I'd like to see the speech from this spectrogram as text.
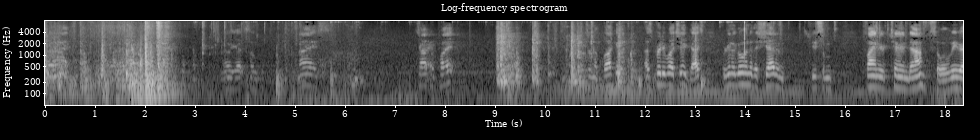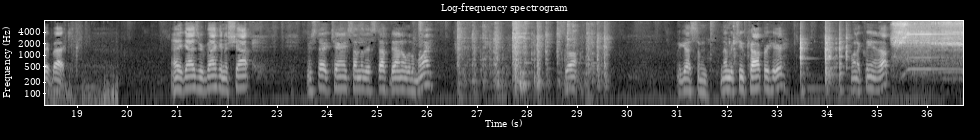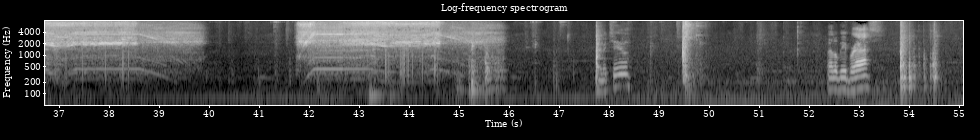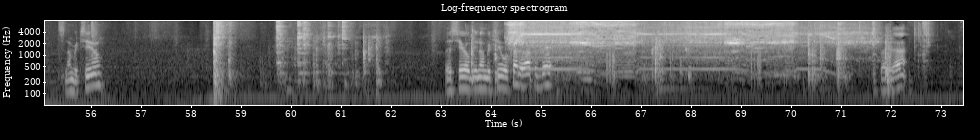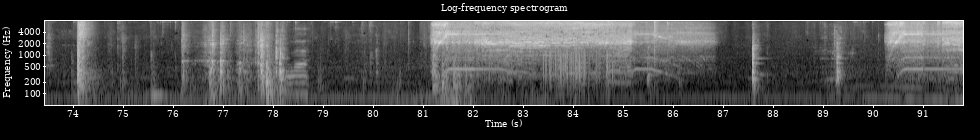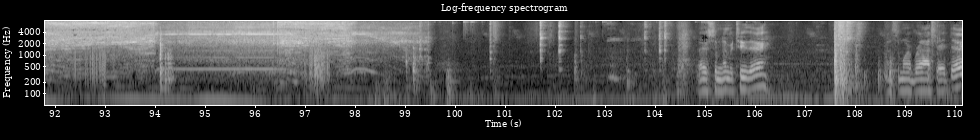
Alright. Now we got some nice copper pipe. Goes in the bucket. That's pretty much it, guys. We're gonna go into the shed and do some finer tearing down. So we'll be right back. Alright guys, we're back in the shop. We're gonna start tearing some of this stuff down a little more. So we got some number two copper here. Want to clean it up. Number two. That'll be brass. It's number two. This here will be number two. We'll cut it up a bit. Just like that. And, uh, There's some number two there. And some more brass right there.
